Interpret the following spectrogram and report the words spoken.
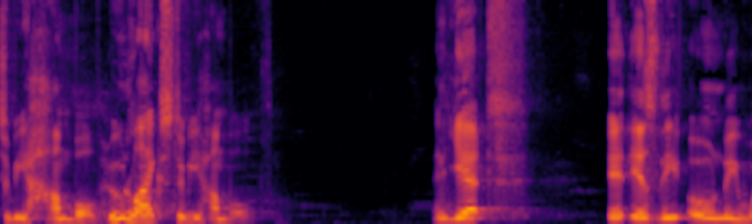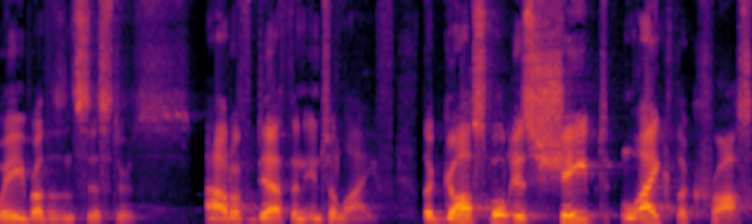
to be humbled. Who likes to be humbled? And yet, it is the only way, brothers and sisters, out of death and into life. The gospel is shaped like the cross.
